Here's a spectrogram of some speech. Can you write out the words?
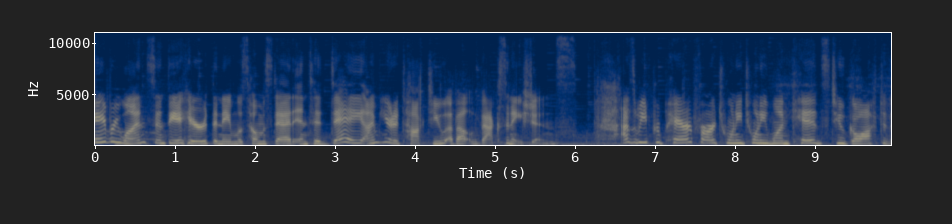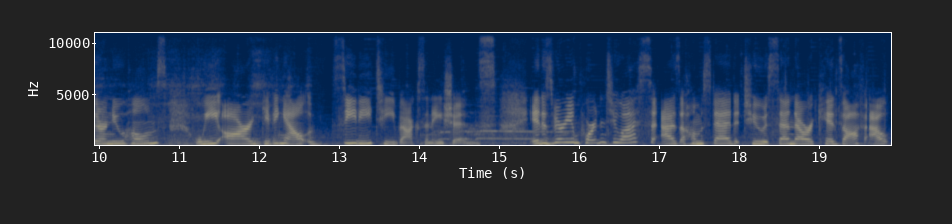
Hey everyone, Cynthia here at the Nameless Homestead, and today I'm here to talk to you about vaccinations. As we prepare for our 2021 kids to go off to their new homes, we are giving out CDT vaccinations. It is very important to us as a homestead to send our kids off out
